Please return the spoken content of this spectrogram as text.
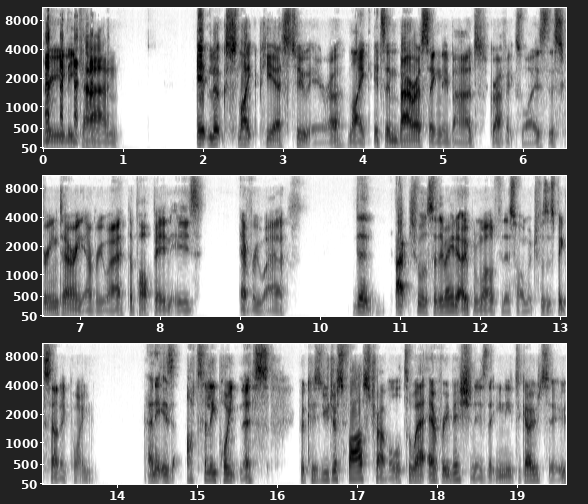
really can it looks like PS2 era. Like it's embarrassingly bad graphics wise. The screen tearing everywhere. The pop in is everywhere. The actual so they made it open world for this one, which was its big selling point, and it is utterly pointless because you just fast travel to where every mission is that you need to go to.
